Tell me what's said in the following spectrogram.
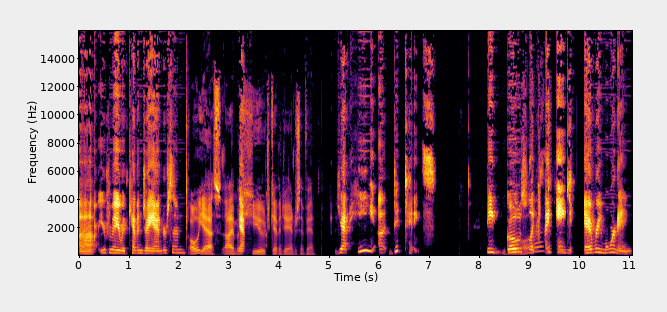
Uh, you're familiar with Kevin J. Anderson? Oh yes, I am a huge Kevin J. Anderson fan. Yeah, he uh, dictates. He goes like hiking every morning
